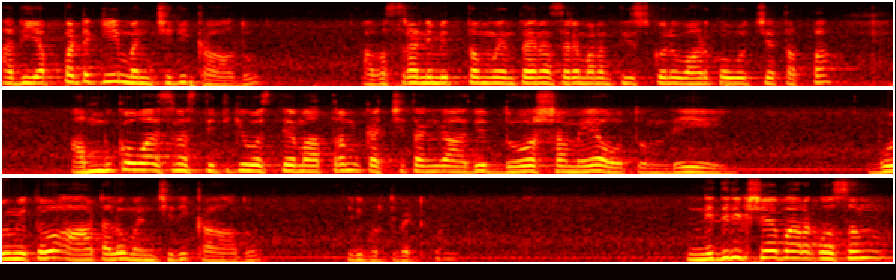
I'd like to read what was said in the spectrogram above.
అది ఎప్పటికీ మంచిది కాదు. అవసర నిమిత్తం ఎంతైనా సరే మనం తీసుకొని వాడుకోవచ్చే తప్ప అమ్ముకోవాల్సిన స్థితికి వస్తే మాత్రం ఖచ్చితంగా అది దోషమే అవుతుంది. భూమితో ఆటలు మంచిది కాదు. ఇది గుర్తుపెట్టుకోండి. నిధి నిక్షేపాల కోసం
